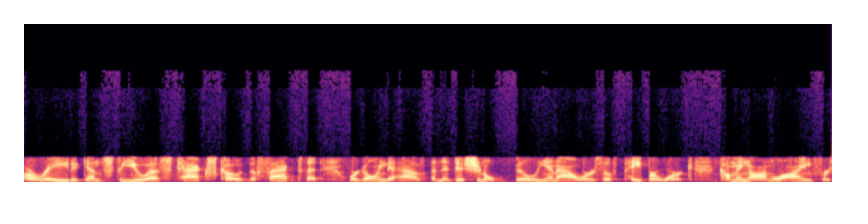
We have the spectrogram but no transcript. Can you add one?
arrayed against the U.S. tax code, the fact that we're going to have an additional billion hours of paperwork coming online for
